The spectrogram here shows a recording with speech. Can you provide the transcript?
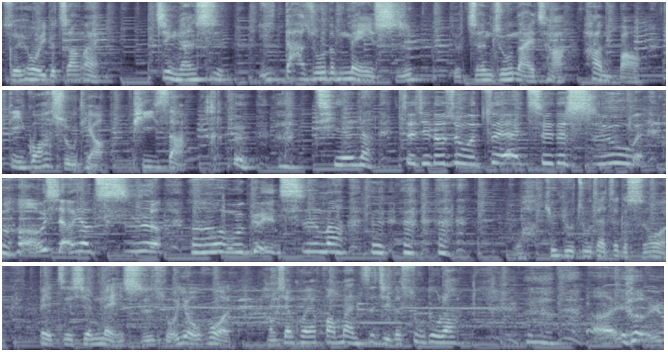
最后一个障碍，竟然是一大桌的美食，有珍珠奶茶、汉堡、地瓜薯条、披萨。天哪，这些都是我最爱吃的食物哎，我好想要吃啊！啊，我可以吃吗？哇，QQ 猪在这个时候被这些美食所诱惑了，好像快要放慢自己的速度了。哎呦呦，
